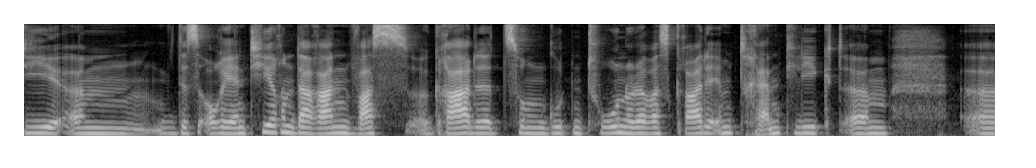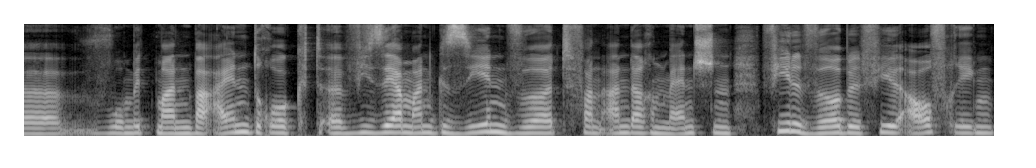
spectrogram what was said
die ähm, das Orientieren daran, was gerade zum guten Ton oder was gerade im Trend liegt, ähm, äh, womit man beeindruckt, äh, wie sehr man gesehen wird von anderen Menschen, viel Wirbel, viel Aufregen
